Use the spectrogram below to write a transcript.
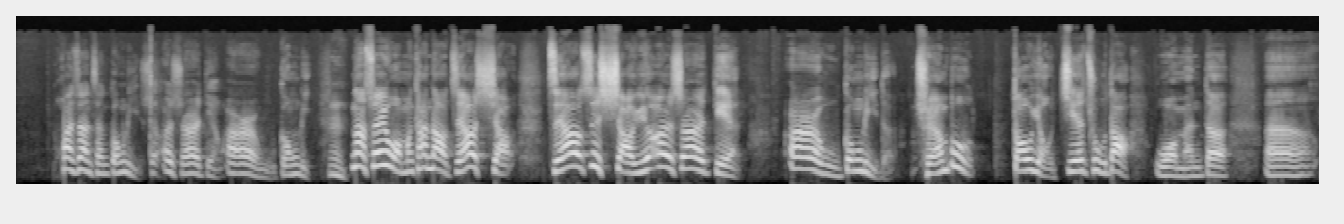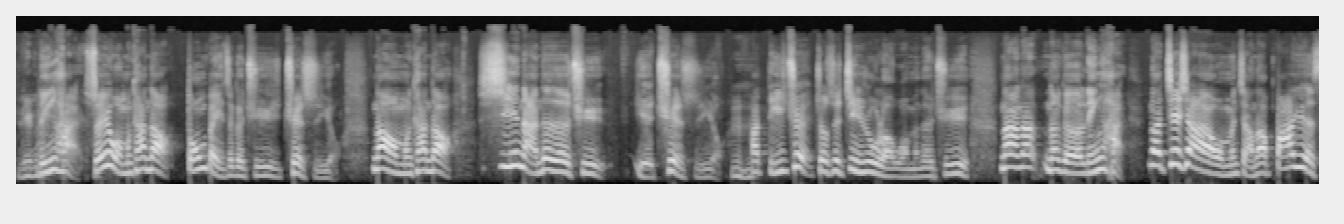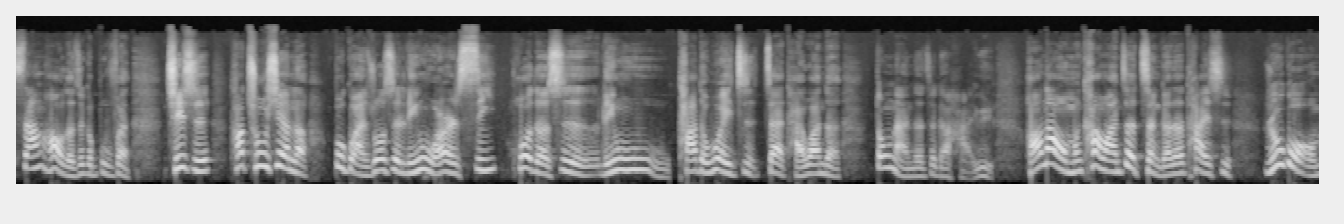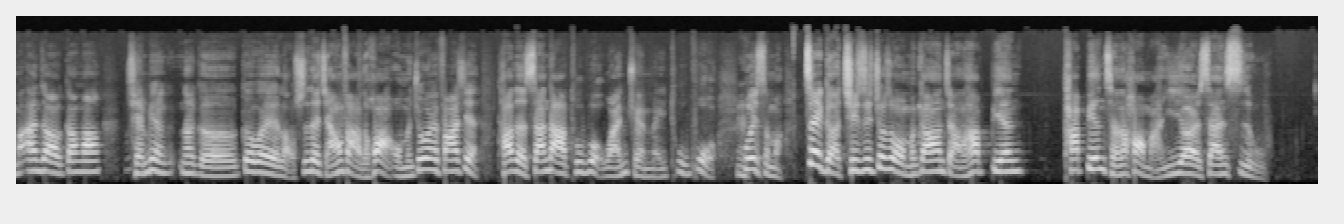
换算成公里是二十二点二二五公里。嗯，那所以我们看到，只要小，只要是小于二十二点二二五公里的，全部都有接触到我们的呃领海。所以我们看到东北这个区域确实有，那我们看到西南的这个区域。也确实有，它的确就是进入了我们的区域。那那那个领海，那接下来我们讲到八月三号的这个部分，其实它出现了，不管说是零五二 C 或者是零五五，它的位置在台湾的东南的这个海域。好，那我们看完这整个的态势，如果我们按照刚刚前面那个各位老师的讲法的话，我们就会发现它的三大突破完全没突破。为什么？这个其实就是我们刚刚讲它编它编程的号码一二三四五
